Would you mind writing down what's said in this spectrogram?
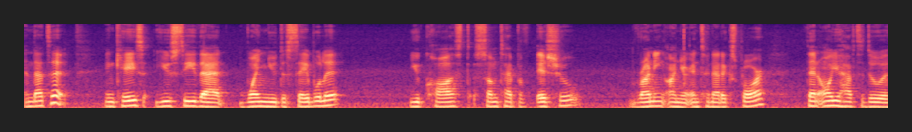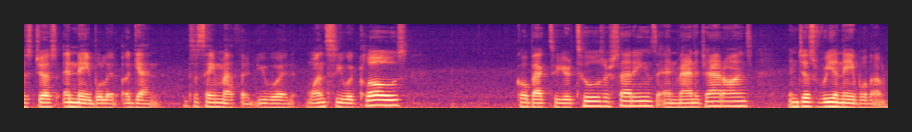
and that's it. In case you see that when you disable it you caused some type of issue running on your Internet Explorer then all you have to do is just enable it again it's the same method. You would, once you would close, go back to your tools or settings and manage add-ons and just re-enable them.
